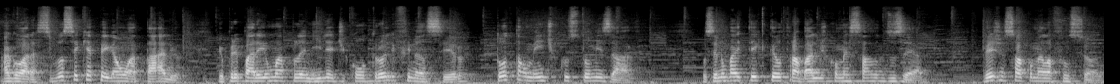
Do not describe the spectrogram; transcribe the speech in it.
Agora, se você quer pegar um atalho, eu preparei uma planilha de controle financeiro totalmente customizável. Você não vai ter que ter o trabalho de começar do zero. Veja só como ela funciona.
